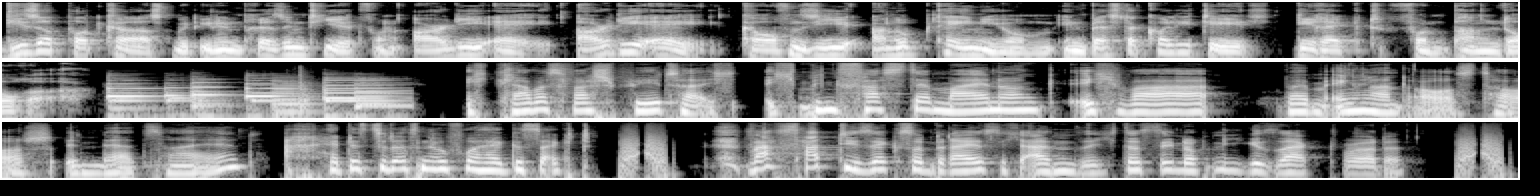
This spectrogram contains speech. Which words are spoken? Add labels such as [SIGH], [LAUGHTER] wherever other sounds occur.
Dieser Podcast wird Ihnen präsentiert von RDA. RDA kaufen Sie Anobtainium in bester Qualität direkt von Pandora. Ich glaube, es war später. Ich, ich bin fast der Meinung, ich war beim England-Austausch in der Zeit. Ach, hättest du das nur vorher gesagt? Was hat die 36 an sich, dass sie noch nie gesagt wurde?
